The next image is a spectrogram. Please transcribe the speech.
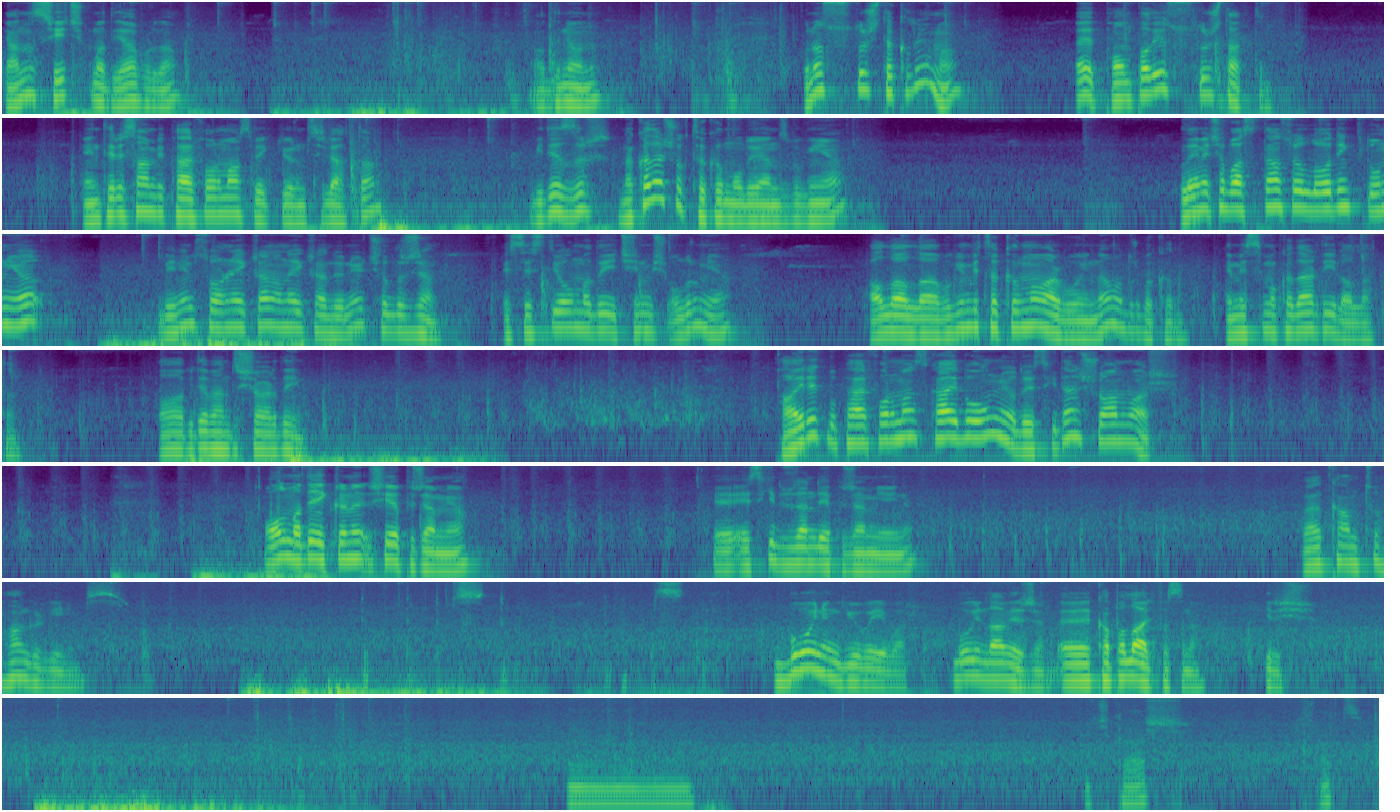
Yalnız şey çıkmadı ya buradan. Adı ne onun? Buna susturucu takılıyor mu? Evet pompalıya susturucu taktım. Enteresan bir performans bekliyorum silahtan. Bir de zırh. Ne kadar çok takılma oluyor yalnız bugün ya. Play bastıktan sonra loading donuyor. Benim sonra ekran ana ekran dönüyor. Çıldıracağım. SSD olmadığı içinmiş olur mu ya? Allah Allah bugün bir takılma var bu oyunda ama dur bakalım. MS'im o kadar değil Allah'tan. Aa bir de ben dışarıdayım. Hayret bu performans kaybı olmuyordu eskiden şu an var. Olmadı ekranı şey yapacağım ya. Ee, eski düzende yapacağım yayını. Welcome to Hunger Games. Bu oyunun giveaway'i var. Bu oyundan vereceğim. Ee, kapalı alfasına giriş. Hmm. Çıkar. At.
